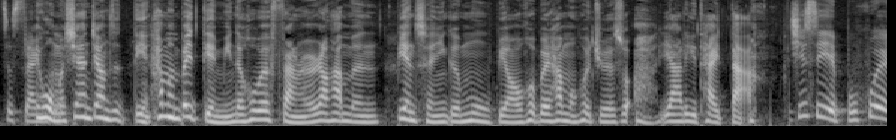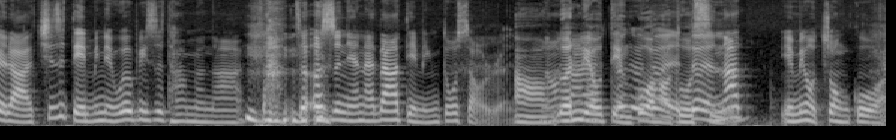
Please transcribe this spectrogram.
这三个。因为、嗯、我们现在这样子点，他们被点名的会不会反而让他们变成一个目标？会不会他们会觉得说啊，压力太大？其实也不会啦，其实点名也未必是他们啊。这二十年来，大家点名多少人啊？轮流点过好多次。那也没有中过啊？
